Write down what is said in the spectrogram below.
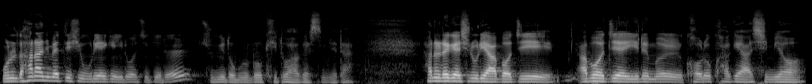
오늘도 하나님의 뜻이 우리에게 이루어지기를 주기도문으로 기도하겠습니다. 하늘에 계신 우리 아버지, 아버지의 이름을 거룩하게 하시며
